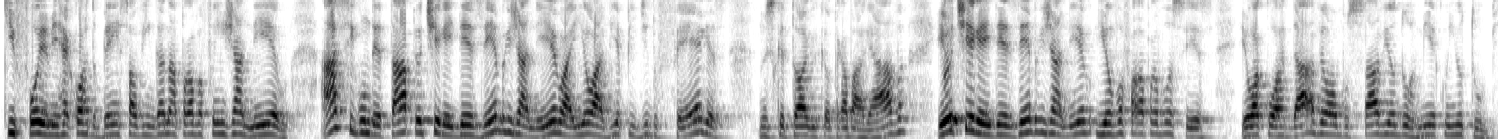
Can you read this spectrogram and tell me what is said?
que foi, eu me recordo bem, salvo engano, a prova foi em janeiro. A segunda etapa eu tirei dezembro e janeiro, aí eu havia pedido férias no escritório que eu trabalhava. Eu tirei dezembro e janeiro e eu vou falar para vocês, eu acordava, eu almoçava e eu dormia com o YouTube.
